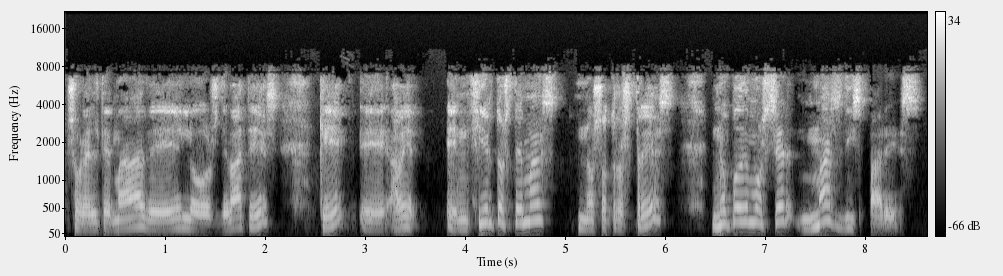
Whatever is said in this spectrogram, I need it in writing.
sobre el tema de los debates, que, eh, a ver, en ciertos temas, nosotros tres no podemos ser más dispares.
